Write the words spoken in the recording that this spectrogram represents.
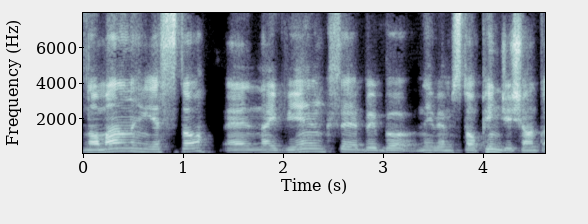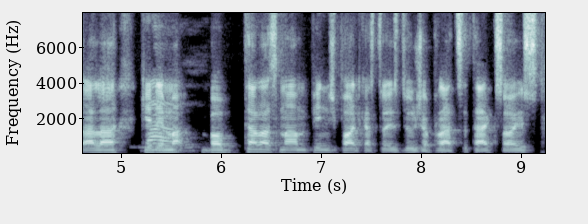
normalnie jest to. E, największe by było, nie wiem, 150, ale kiedy ma, bo teraz mam 5 podcast, to jest dużo pracy, tak? So jest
